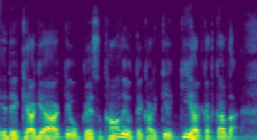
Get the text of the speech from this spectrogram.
ਇਹ ਦੇਖਿਆ ਗਿਆ ਕਿ ਉਹ ਕਿਸ ਥਾਂ ਦੇ ਉੱਤੇ ਖੜ ਕੇ ਕੀ ਹਰਕਤ ਕਰਦਾ ਹੈ।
